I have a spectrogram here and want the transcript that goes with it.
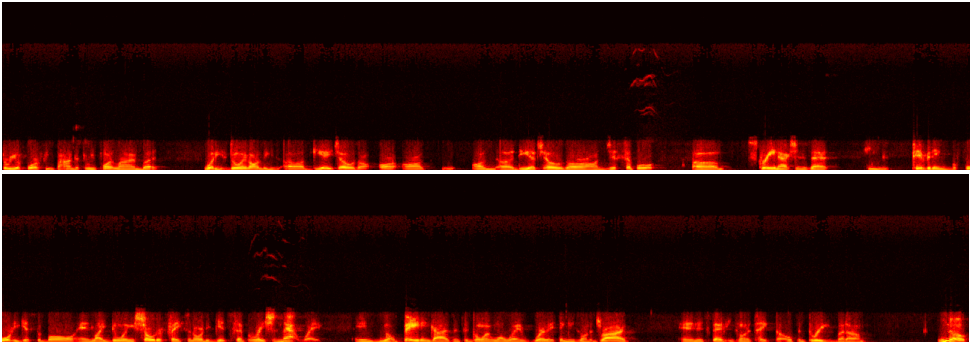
three or four feet behind the three point line, but what he's doing on these uh, DHOs or, or on uh, DHOs or on just simple um, screen actions that he's pivoting before he gets the ball and like doing shoulder fakes in order to get separation that way, and you know baiting guys into going one way where they think he's going to drive, and instead he's going to take the open three. But um, you know,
